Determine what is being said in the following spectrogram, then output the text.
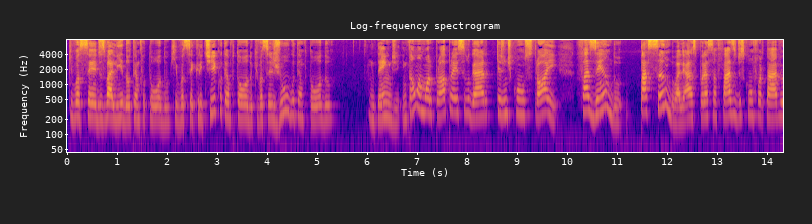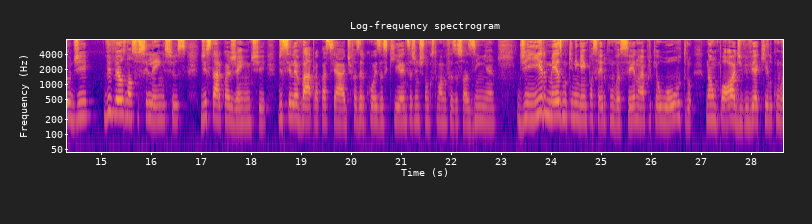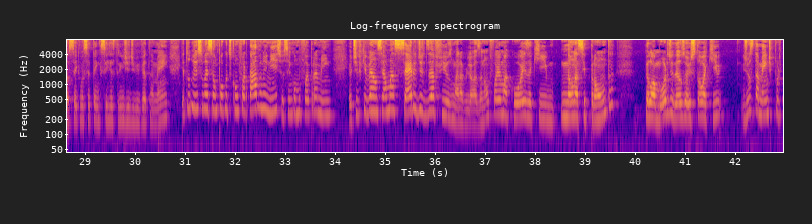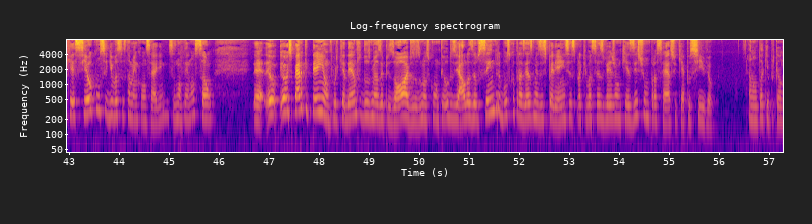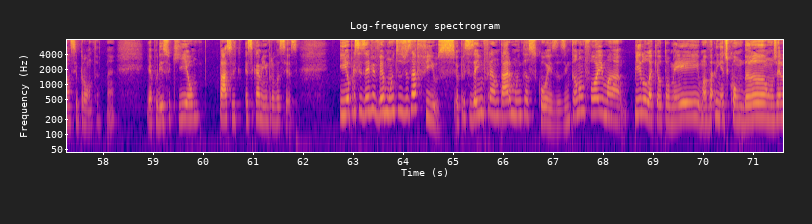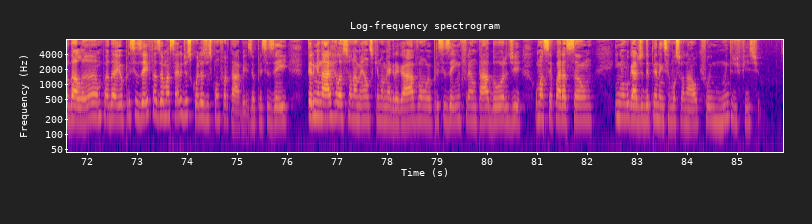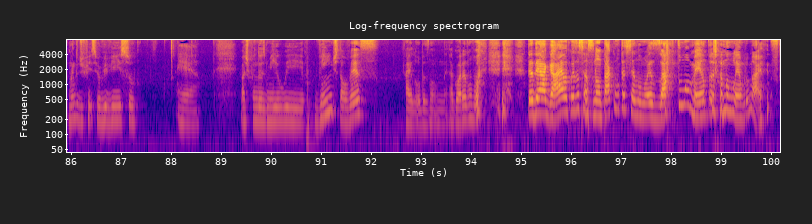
que você desvalida o tempo todo, que você critica o tempo todo, que você julga o tempo todo, entende? Então, o amor próprio é esse lugar que a gente constrói fazendo, passando, aliás, por essa fase desconfortável de viver os nossos silêncios, de estar com a gente, de se levar para passear, de fazer coisas que antes a gente não costumava fazer sozinha, de ir mesmo que ninguém possa ir com você, não é porque o outro não pode viver aquilo com você que você tem que se restringir de viver também. E tudo isso vai ser um pouco desconfortável no início, assim como foi para mim. Eu tive que vencer uma série de desafios maravilhosa, não foi uma coisa que não nasci pronta. Pelo amor de Deus, eu estou aqui justamente porque se eu conseguir, vocês também conseguem, vocês não têm noção. É, eu, eu espero que tenham, porque dentro dos meus episódios, dos meus conteúdos e aulas, eu sempre busco trazer as minhas experiências para que vocês vejam que existe um processo e que é possível. Eu não tô aqui porque eu nasci pronta, né? E é por isso que eu passo esse caminho para vocês. E eu precisei viver muitos desafios, eu precisei enfrentar muitas coisas. Então não foi uma pílula que eu tomei, uma varinha de condão, um gênio da lâmpada. Eu precisei fazer uma série de escolhas desconfortáveis. Eu precisei terminar relacionamentos que não me agregavam, eu precisei enfrentar a dor de uma separação em um lugar de dependência emocional, que foi muito difícil. Muito difícil. Eu vivi isso, é, eu acho que foi em 2020, talvez Ai, Lobas, não, né? agora eu não vou. TDAH é uma coisa assim, se não tá acontecendo no exato momento, eu já não lembro mais.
